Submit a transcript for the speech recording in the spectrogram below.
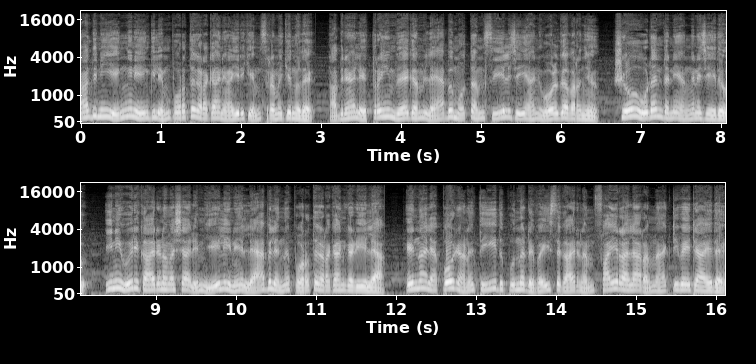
അതിനി എങ്ങനെയെങ്കിലും പുറത്തു കടക്കാനായിരിക്കും ശ്രമിക്കുന്നത്. അതിനാൽ എത്രയും വേഗം ലാബ് മൊത്തം സീൽ ചെയ്യാൻ വോൾഗ പറഞ്ഞു. ഷോ ഉടൻ തന്നെ അങ്ങനെ ചെയ്തു. ഇനി ഒരു കാരണവശാലും ഏലിയന് ലാബിൽ നിന്ന് പുറത്തു കടക്കാൻ കഴിയില്ല. എന്നാൽ അപ്പോഴാണ് തീ തുപ്പുന്ന ഡിവൈസ് കാരണം ഫയർ അലാറം ആക്ടിവേറ്റ് ആയത്.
